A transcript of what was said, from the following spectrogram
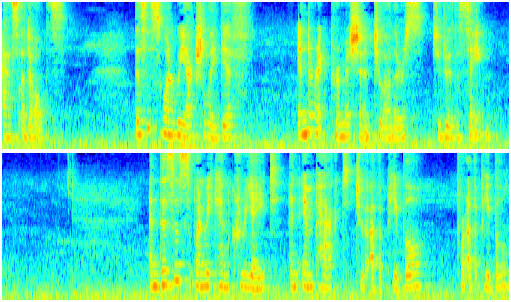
as adults, this is when we actually give indirect permission to others to do the same and this is when we can create an impact to other people, for other people,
